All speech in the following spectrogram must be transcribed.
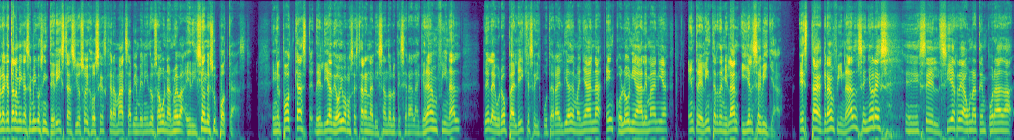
Hola, ¿qué tal amigas y amigos interistas? Yo soy José Escaramazza. Bienvenidos a una nueva edición de su podcast. En el podcast del día de hoy vamos a estar analizando lo que será la gran final de la Europa League que se disputará el día de mañana en Colonia, Alemania, entre el Inter de Milán y el Sevilla. Esta gran final, señores, es el cierre a una temporada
